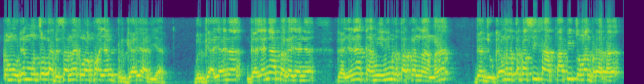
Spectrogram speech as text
Kemudian muncullah di sana kelompok yang bergaya dia. Bergayanya, gayanya apa gayanya? Gayanya kami ini menetapkan nama dan juga menetapkan sifat, tapi cuman berapa?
